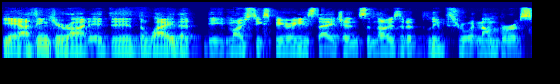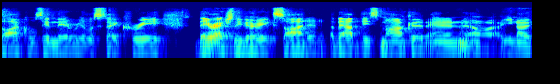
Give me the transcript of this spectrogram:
Yeah, I think you're right. the, the way that the most experienced agents and those that have lived through a number of cycles in their real estate career, they're actually very excited about this market. And, mm. uh, you know,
